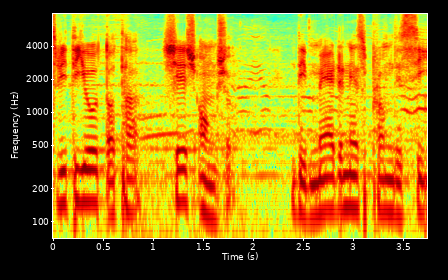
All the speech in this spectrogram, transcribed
তৃতীয় তথা শেষ অংশ, the madness from the sea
